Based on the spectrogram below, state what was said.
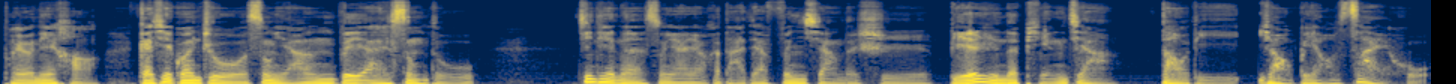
朋友你好，感谢关注宋阳为爱诵读。今天呢，宋阳要和大家分享的是别人的评价到底要不要在乎。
